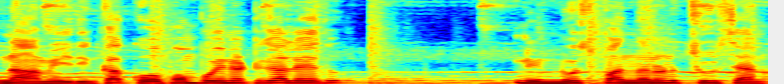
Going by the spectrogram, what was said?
నా మీద ఇంకా కోపం పోయినట్టుగా లేదు. నిన్ను స్పందనను చూశాను.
